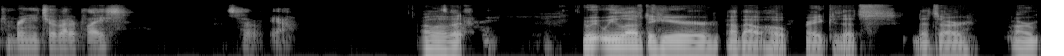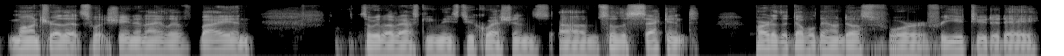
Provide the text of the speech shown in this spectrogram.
can bring you to a better place. So yeah. I love it. We, we love to hear about hope, right? Because that's that's our our mantra. That's what Shane and I live by, and so we love asking these two questions. Um, so the second part of the double down dose for for you two today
